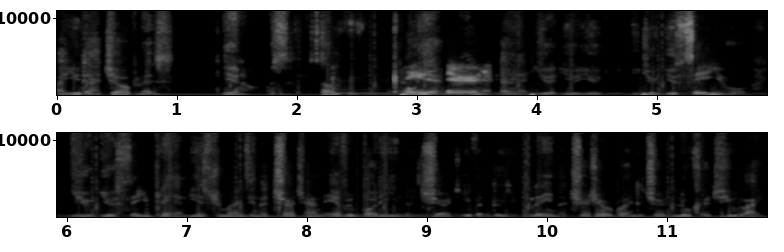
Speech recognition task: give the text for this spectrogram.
"Are you that jobless?" you know something oh, yeah uh, you, you you you you say you you you say you play an instrument in the church and everybody in the church even though you play in the church everybody in the church look at you like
